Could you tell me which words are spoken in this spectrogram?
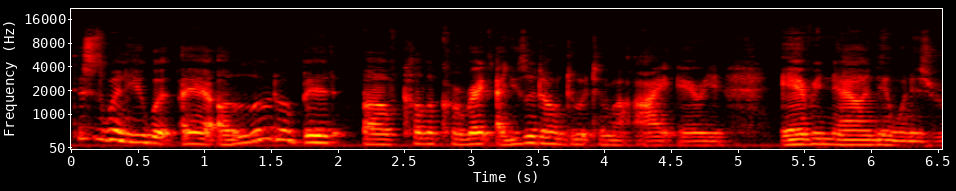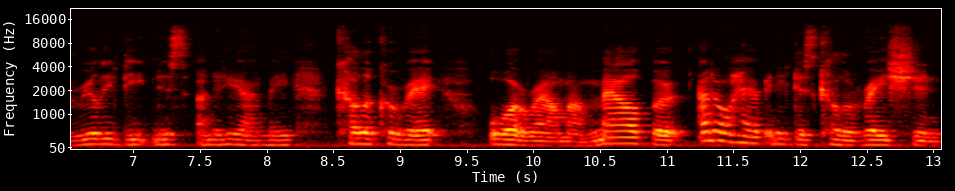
this is when you would add a little bit of color correct. I usually don't do it to my eye area. Every now and then when there's really deepness under here, I may color correct or around my mouth, but I don't have any discoloration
